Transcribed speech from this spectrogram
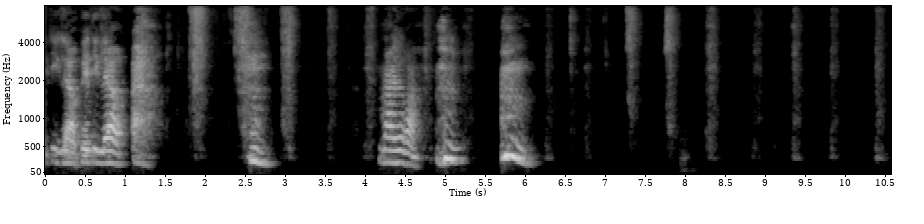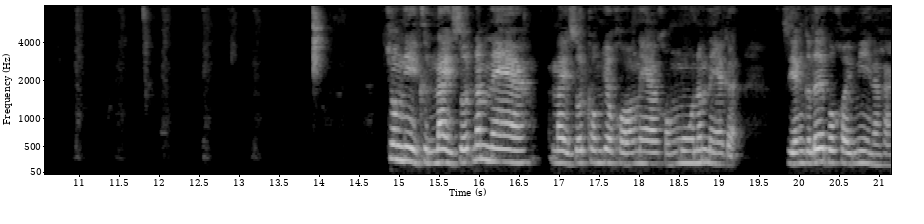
เผ็ดอีกแล้วเผ็ดอีกแล้วมาเลยค่ะช่วงนี้ขึ้นไล่สดน้ำแน่ไล่สดของเจ้าของแน่ของมูน้ำแน่กะเสียงก็เลยบ่ค่อยมีนะคะ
